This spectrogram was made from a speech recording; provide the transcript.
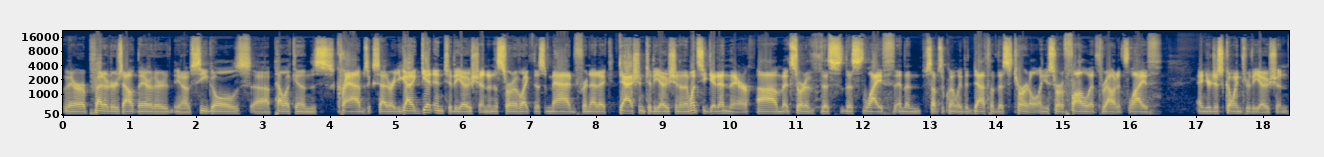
There are predators out there. There are, you know, seagulls, uh, pelicans, crabs, etc. You got to get into the ocean, and it's sort of like this mad, frenetic dash into the ocean. And then once you get in there, um, it's sort of this this life, and then subsequently the death of this turtle, and you sort of follow it throughout its life, and you're just going through the ocean.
